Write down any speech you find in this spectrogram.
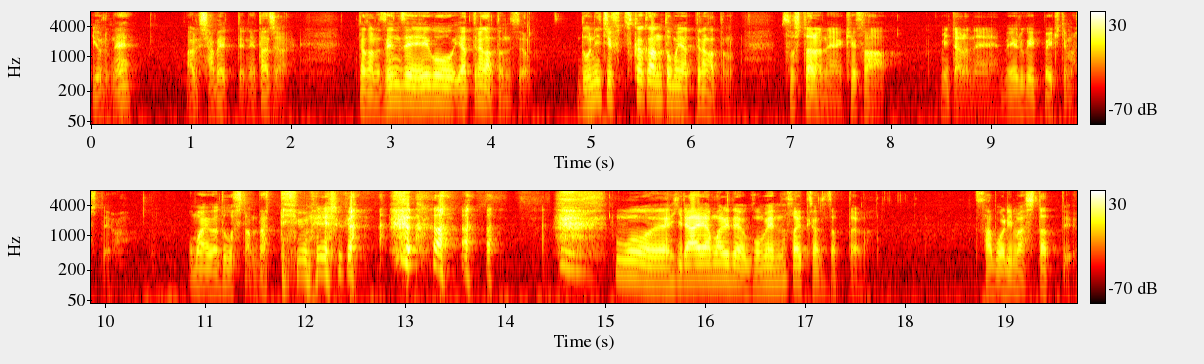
夜ね。あれ喋って寝たじゃない。だから全然英語やってなかったんですよ。土日2日間ともやってなかったの。そしたらね今朝見たらねメールがいっぱい来てましたよ。お前はどうしたんだっていうメールが。もうね平謝りだよ。ごめんなさいって感じだったよ。サボりましたっていう。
